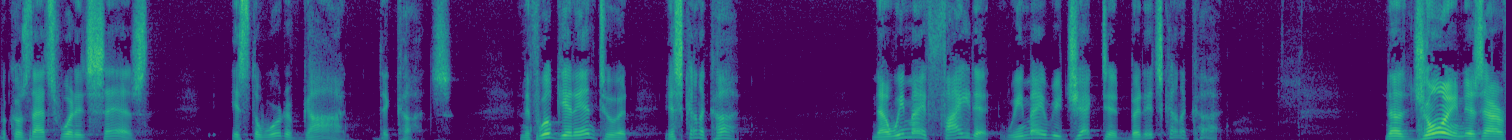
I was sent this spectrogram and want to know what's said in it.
because that's what it says. It's the Word of God that cuts. And if we'll get into it, it's going to cut. Now, we may fight it, we may reject it, but it's going to cut. Now, joint is our,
